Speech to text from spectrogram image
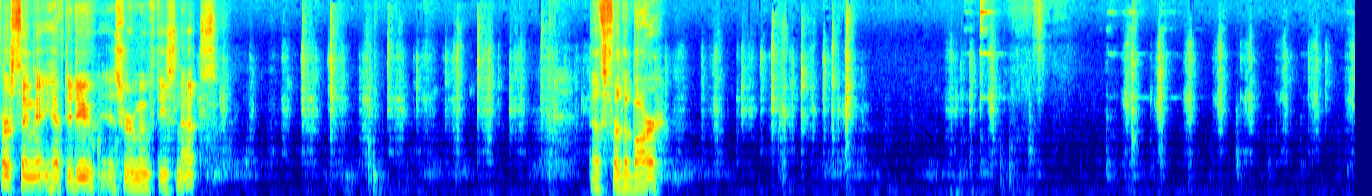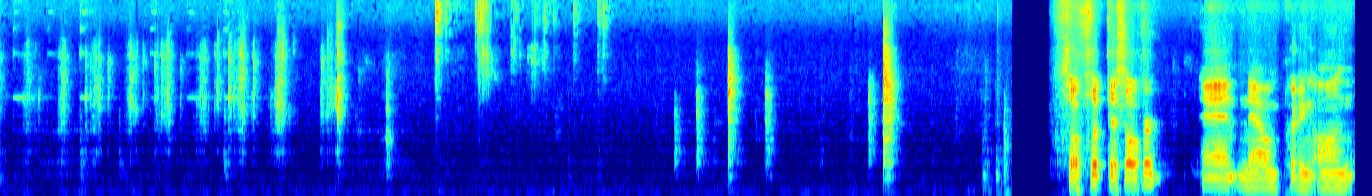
First thing that you have to do is remove these nuts. That's for the bar. So flip this over and now I'm putting on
